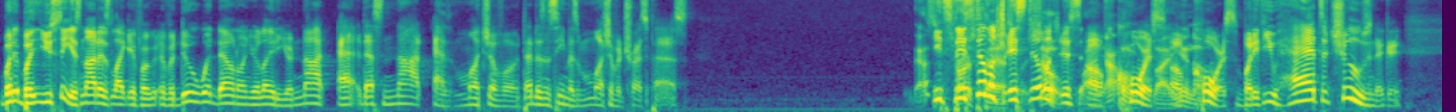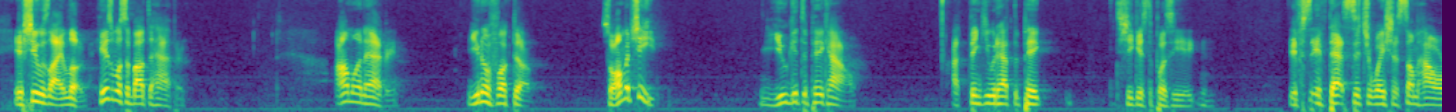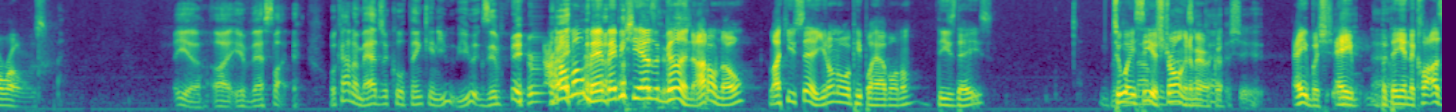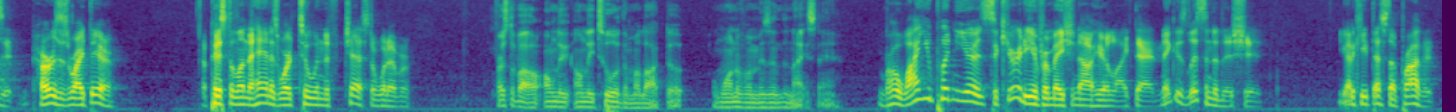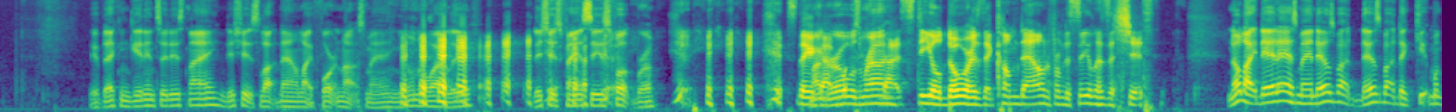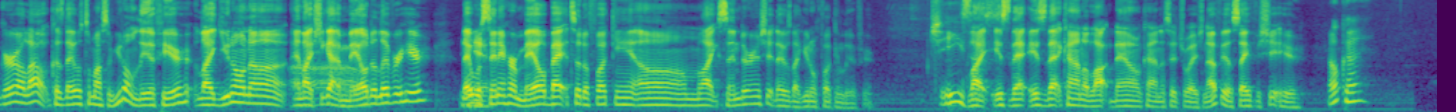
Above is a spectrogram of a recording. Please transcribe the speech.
But it, but you see, it's not as like if a if a dude went down on your lady, you're not at that's not as much of a that doesn't seem as much of a trespass. That's It's, it's still a it's still a, it's Like, of course like, of know, course. But if you had to choose, nigga, if she was like, look, here's what's about to happen. I'm unhappy. You done fucked up. So I'm gonna cheat. You get to pick how. I think you would have to pick. She gets the pussy eaten. If if that situation somehow arose. Yeah, uh, if that's like, what kind of magical thinking you you exhibit? Right? I don't know, man. Maybe she has a gun. I don't know. Like you said, you don't know what people have on them these days. Two AC is strong in America. Shit. Hey, but sh hey, Shit, but they in the closet. Hers is right there. A pistol in the hand is worth two in the chest or whatever. First of all, only only two of them are locked up. One of them is in the nightstand. Bro, why you putting your security information out here like that? Niggas listen to this shit. You gotta keep that stuff private. If they can get into this thing, this shit's locked down like Fort Knox, man. You don't know where I live. this shit's fancy as fuck, bro. this nigga My got, girl was around. got steel doors that come down from the ceilings and shit. No, like dead ass, man. They was about they was about to kick my girl out because they was talking about some. You don't live here, like you don't. Uh, and like she got mail delivered here. They Yeah. was sending her mail back to the fucking um like sender and shit. They was like, you don't fucking live here. Jesus. Like it's that it's that kind of lockdown kind of situation. I feel safe as shit here. Okay.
